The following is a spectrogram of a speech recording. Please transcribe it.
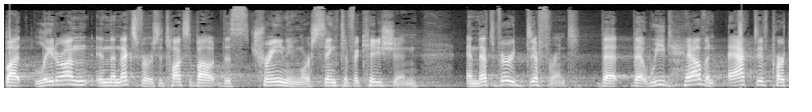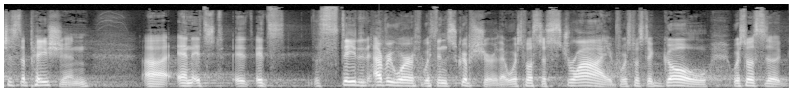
But later on in the next verse, it talks about this training or sanctification, and that's very different. That, that we'd have an active participation, uh, and it's, it, it's stated everywhere within Scripture that we're supposed to strive, we're supposed to go, we're supposed to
